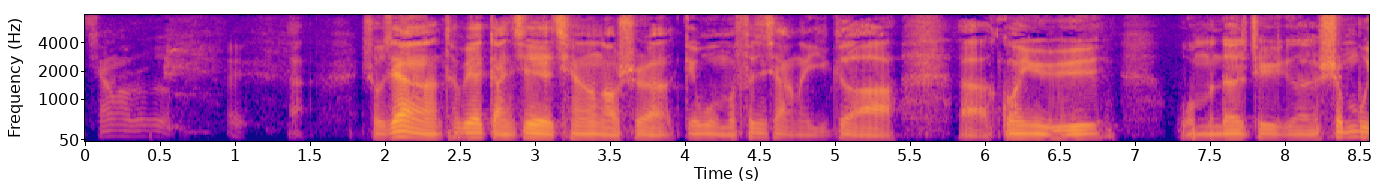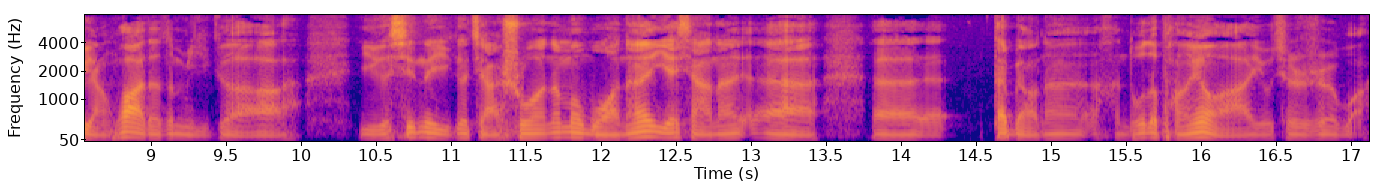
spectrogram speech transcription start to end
钱老师。首先啊，特别感谢秦阳老师，给我们分享了一个啊，呃，关于我们的这个生物氧化的这么一个啊，一个新的一个假说。那么我呢，也想呢，呃呃，代表呢很多的朋友啊，尤其是我，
